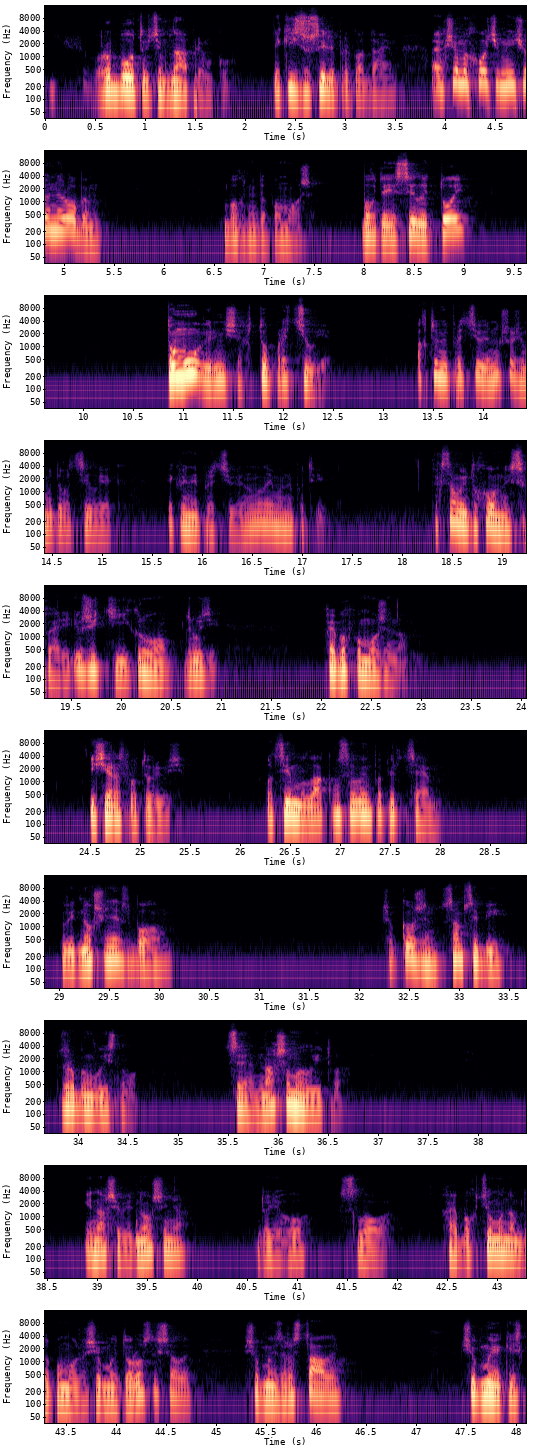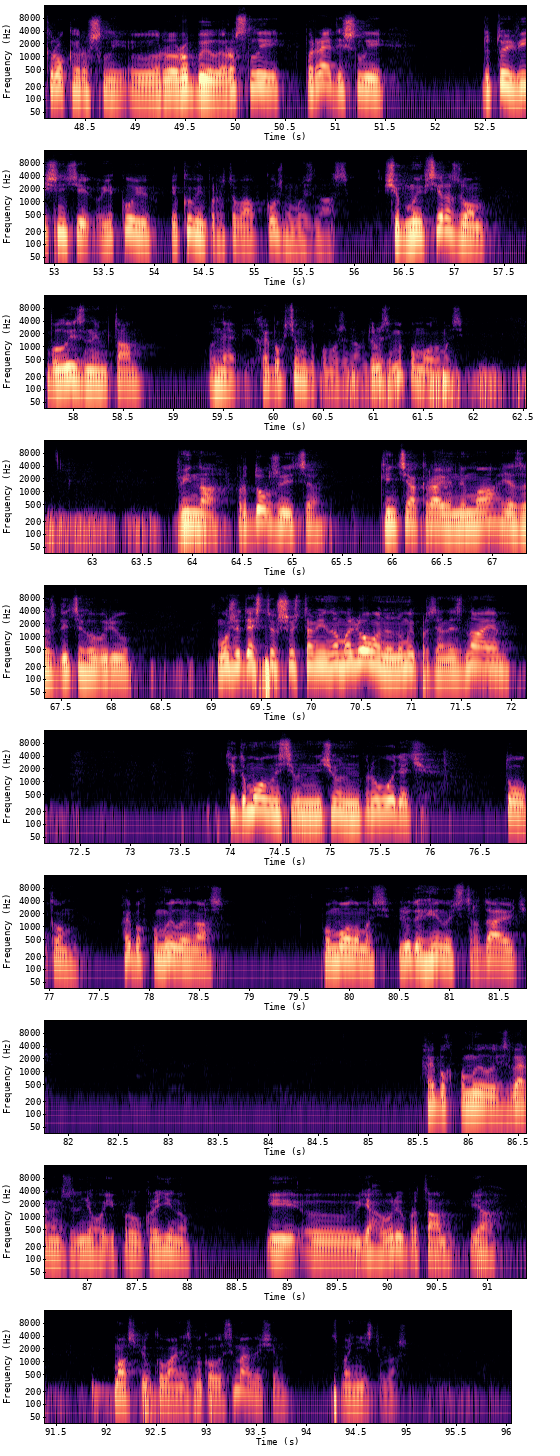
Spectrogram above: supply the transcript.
роботу в цьому напрямку, якісь зусилля прикладаємо. А якщо ми хочемо і нічого не робимо, Бог не допоможе. Бог дає сили той, тому, вірніше, хто працює. А хто не працює, ну що ж йому давати сили, як, як він не працює? Ну вона йому не потрібна. Так само і в духовній сфері, і в житті, і кругом, друзі. Хай Бог поможе нам. І ще раз повторююсь, оцим лакмусовим папірцем у відношеннях з Богом, щоб кожен сам собі зробив висновок. Це наша молитва і наше відношення до Його Слова. Хай Бог цьому нам допоможе, щоб ми дорослішали, щоб ми зростали, щоб ми якісь кроки росли, е, робили, росли, вперед йшли до тої вічності, яку, яку він приготував кожному з нас, щоб ми всі разом були з ним там, в небі. Хай Бог цьому допоможе нам. Друзі, ми помолимось. Війна продовжується, кінця краю нема, я завжди це говорю. Може, десь щось там і намальовано, але ми про це не знаємо. Ті домовленості вони нічого не приводять толком. Хай Бог помилує нас. Помолимось. Люди гинуть, страдають. Хай Бог помилує, звернемося до нього і про Україну. І е, я говорив про там, я мав спілкування з Миколою Семеновичем, з маністом нашим.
